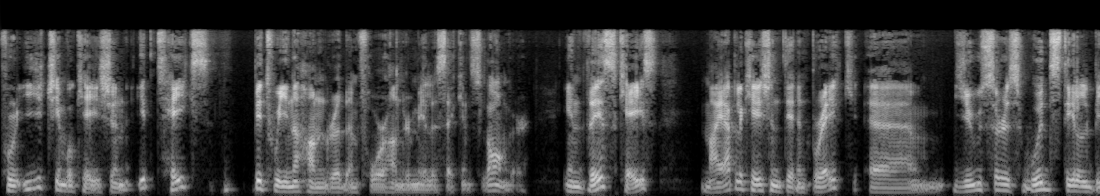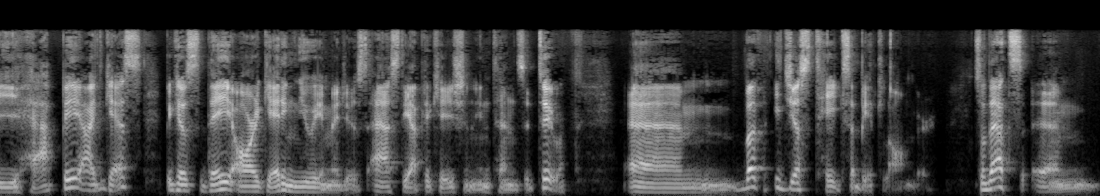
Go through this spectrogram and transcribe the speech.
for each invocation, it takes between 100 and 400 milliseconds longer. In this case, my application didn't break. Um, users would still be happy, I'd guess, because they are getting new images as the application intends it to. Um, but it just takes a bit longer. So that's, um,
